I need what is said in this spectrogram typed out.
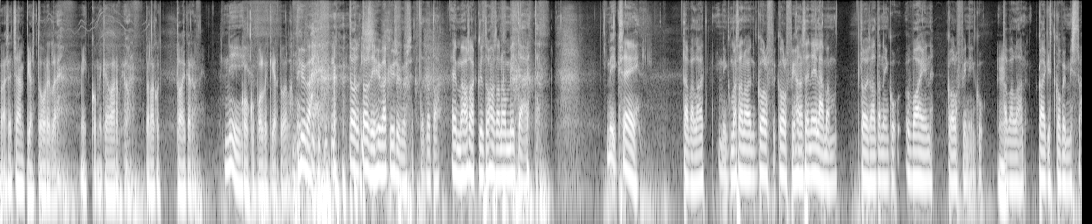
pääsee Champions Tourille. Mikko, mikä arvio on? Pelaako Tiger Niin, koukkupolvikiertueella? hyvä. To, tosi hyvä kysymys. Että tota, en mä osaa kyllä tuohon sanoa mitään, että miksei. Tavallaan, että niin kuin mä sanoin, golf, golfihan sen elämä, mutta toisaalta niin kuin vain golfi niin kuin Mm. tavallaan kaikista kovimmissa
